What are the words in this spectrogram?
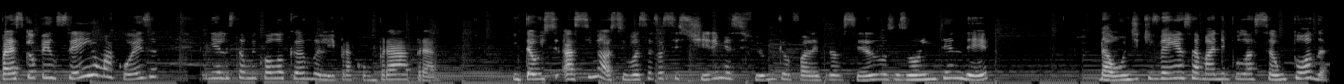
parece que eu pensei em uma coisa e eles estão me colocando ali para comprar, para então, assim, ó, se vocês assistirem esse filme que eu falei para vocês, vocês vão entender da onde que vem essa manipulação toda.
